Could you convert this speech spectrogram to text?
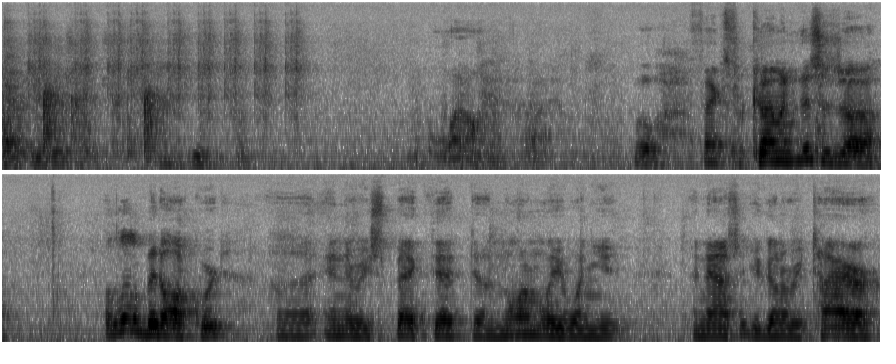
Wow. Well, thanks for coming. This is uh, a little bit awkward uh, in the respect that uh, normally when you announce that you're going to retire,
